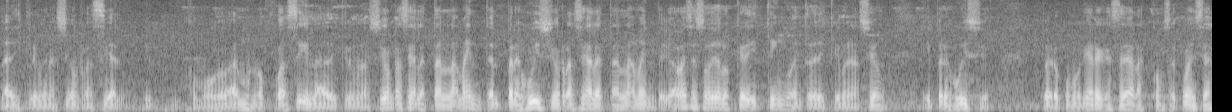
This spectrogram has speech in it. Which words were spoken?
la discriminación racial. Y como vemos no fue así, la discriminación racial está en la mente, el prejuicio racial está en la mente. Yo a veces soy de los que distingo entre discriminación y prejuicio, pero como quiera que sea, las consecuencias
